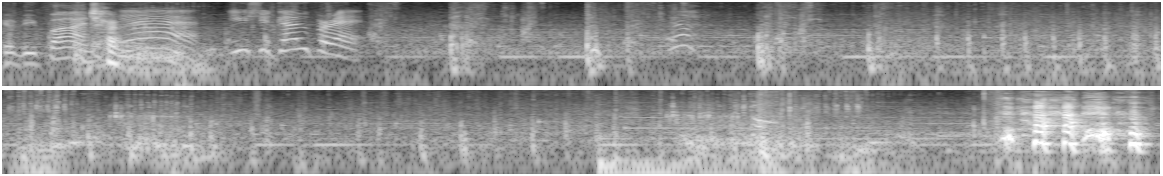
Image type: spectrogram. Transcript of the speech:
Could be fun. Yeah, you should go for it.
